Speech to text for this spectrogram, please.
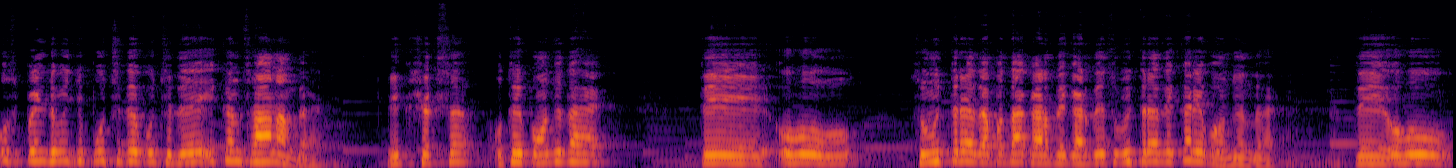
ਉਸ ਪਿੰਡ ਵਿੱਚ ਪੁੱਛਦੇ ਪੁੱਛਦੇ ਇੱਕ ਇਨਸਾਨ ਆਉਂਦਾ ਹੈ। ਇੱਕ ਸ਼ਖਸ ਉੱਥੇ ਪਹੁੰਚਦਾ ਹੈ ਤੇ ਉਹ ਸੁਮਿਤਰਾ ਦਾ ਪਤਾ ਕਰਦੇ ਕਰਦੇ ਸੁਮਿਤਰਾ ਦੇ ਘਰੇ ਪਹੁੰਚ ਜਾਂਦਾ ਹੈ। ਤੇ ਉਹ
